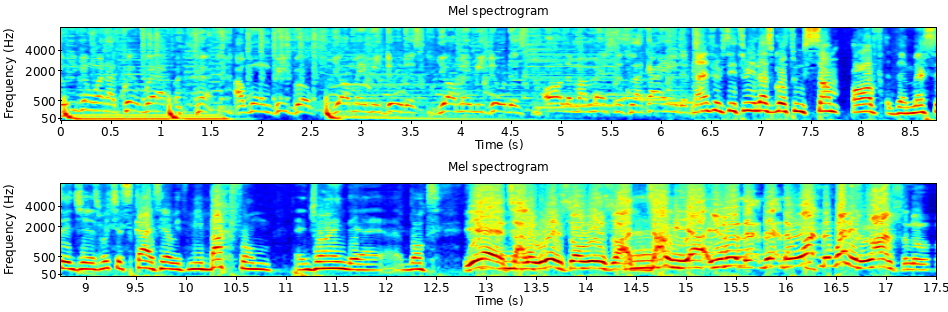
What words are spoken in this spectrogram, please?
So even when I quit rap, I won't be broke. Y'all made me do this. Y'all made me do this. All in my mentions like I ain't the 953. Let's go through some of the messages, which is Sky's here with me, back from enjoying the uh, box. Yeah, Charlie wins always. So yeah. you know, the, the, the, one, the, when it lands, you know,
